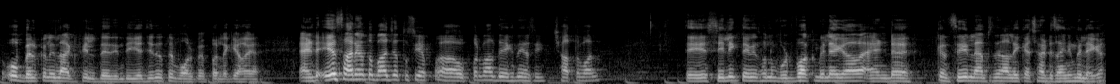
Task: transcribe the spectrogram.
ਉਹ ਬਿਲਕੁਲ ਅਲੱਗ ਫੀਲ ਦੇ ਦਿੰਦੀ ਹੈ, ਜਿਹਦੇ ਉੱਤੇ ਵਾਲਪੇਪਰ ਲੱਗਿਆ ਹੋਇਆ। ਐਂਡ ਇਹ ਸਾਰਿਆਂ ਤੋਂ ਬਾਅਦ ਜਦ ਤੁਸੀਂ ਆਪਾਂ ਉੱਪਰ ਵੱਲ ਦੇਖਦੇ ਹਾਂ ਅਸੀਂ, ਛੱਤ ਵੱਲ ਤੇ ਸੀਲਿੰਗ ਤੇ ਵੀ ਤੁਹਾਨੂੰ ਵੁੱਡ ਵਰਕ ਮਿਲੇਗਾ ਐਂਡ ਕੰਸੀਲ ਲੈਂਪਸ ਦੇ ਨਾਲ ਇੱਕ ਅੱਛਾ ਡਿਜ਼ਾਈਨ ਮਿਲੇਗਾ।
